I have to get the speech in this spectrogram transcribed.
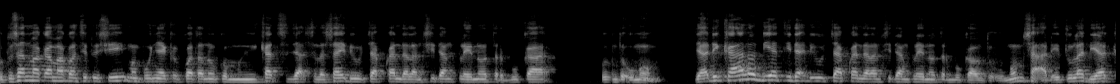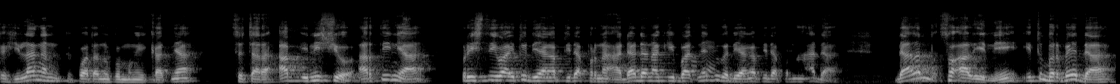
putusan Mahkamah Konstitusi mempunyai kekuatan hukum mengikat sejak selesai diucapkan dalam sidang pleno terbuka untuk umum. Jadi kalau dia tidak diucapkan dalam sidang pleno terbuka untuk umum, saat itulah dia kehilangan kekuatan hukum mengikatnya secara ab initio. Artinya peristiwa itu dianggap tidak pernah ada dan akibatnya juga dianggap tidak pernah ada. Dalam soal ini itu berbeda.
